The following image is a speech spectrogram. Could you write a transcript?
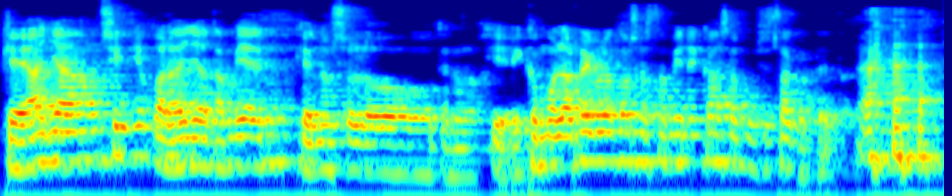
que haya un sitio para ella también, que no solo tecnología. Y como le arreglo cosas también en casa, pues está contenta.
